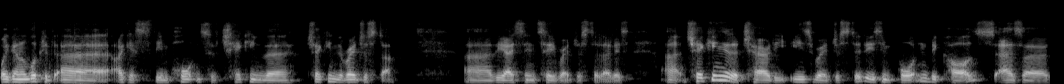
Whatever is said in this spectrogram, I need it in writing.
we're going to look at, uh, I guess, the importance of checking the checking the register, uh, the ACNC register, that is. Uh, checking that a charity is registered is important because, as a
